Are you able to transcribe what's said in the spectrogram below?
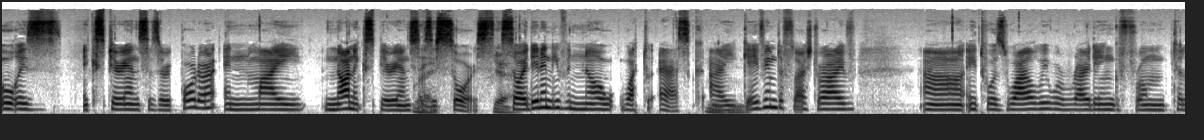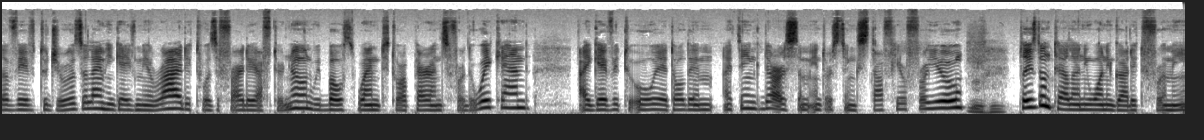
Uri's experience as a reporter and my non-experience as a source. Yeah. So I didn't even know what to ask. I Mhm. gave him the flash drive. Uh, it was while we were riding from Tel Aviv to Jerusalem. He gave me a ride. It was a Friday afternoon. We both went to our parents for the weekend. I gave it to Uri. I told him, I think there are some interesting stuff here for you. hmm Please don't tell anyone you got it from me,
